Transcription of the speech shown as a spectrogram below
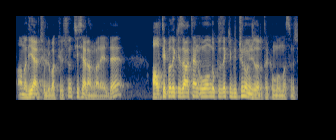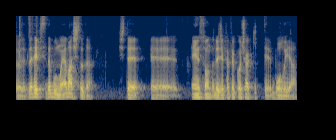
Ama diğer türlü bakıyorsun Tisserand var elde. Altyapıdaki zaten U19'daki bütün oyuncuları takım bulmasını söylediler. Hepsi de bulmaya başladı. İşte e, en son Recep Efe Koçak gitti Bolu'ya.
